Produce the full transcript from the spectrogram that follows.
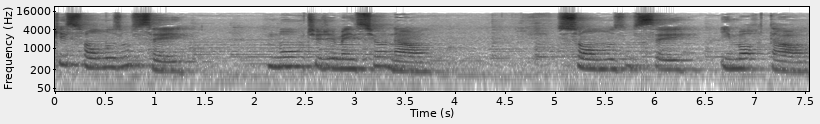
que somos um ser multidimensional, somos um ser imortal,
